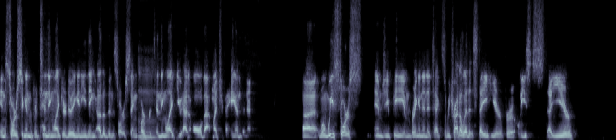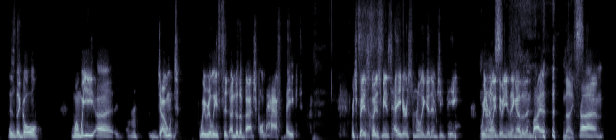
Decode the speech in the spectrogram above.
in sourcing and pretending like you're doing anything other than sourcing, or Mm. pretending like you had all that much of a hand in it. uh, when we source MGP and bring it into Texas, we try to let it stay here for at least a year is the goal. When we uh, don't, we release it under the batch called half baked, which basically just means, hey, here's some really good MGP. We don't really do anything other than buy it. nice. Um,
